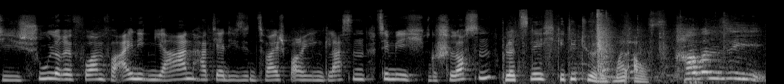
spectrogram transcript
Die Schulreform vor einigen Jahren hat ja diese zweisprachigen Klassen ziemlich geschlossen. Plötzlich geht die Tür nochmal auf. Haben Sie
